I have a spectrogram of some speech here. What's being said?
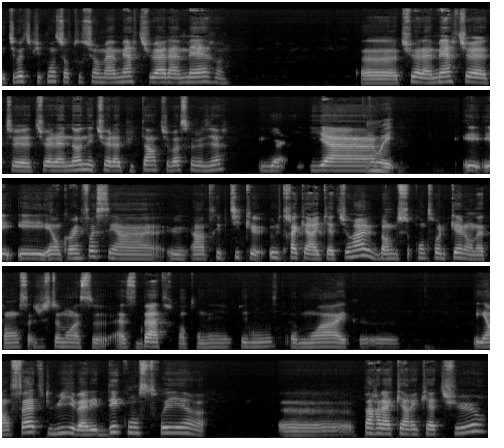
et tu vois, typiquement, surtout sur ma mère, tu as la mère, euh, tu as la mère, tu as, tu, as, la nonne et tu as la putain, tu vois ce que je veux dire? Il y a. Il y a... Oui. Et, et, et, encore une fois, c'est un, un, triptyque ultra caricatural dans le, contre lequel on a tendance justement à se, à se battre quand on est féministe comme moi. Et, que... et en fait, lui, il va aller déconstruire par la caricature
